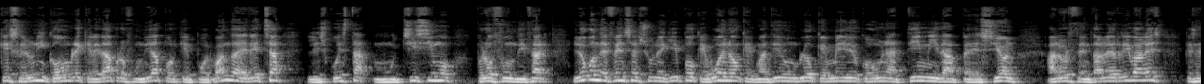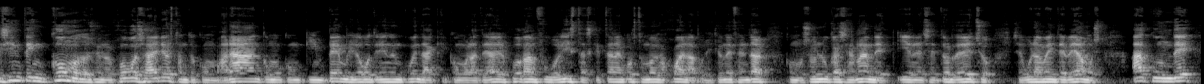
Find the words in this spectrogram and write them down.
que es el único hombre que le da profundidad porque por banda derecha les cuesta muchísimo profundizar. Y luego en defensa es un equipo que bueno, que mantiene un bloque medio con una tímida presión a los centrales rivales que se sienten cómodos en los juegos aéreos, tanto con Barán como con Kimpembe, y luego teniendo en cuenta que como laterales juegan futbolistas que están acostumbrados a jugar en la posición de central, como son Lucas Hernández, y en el sector derecho seguramente veamos a Koundé.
